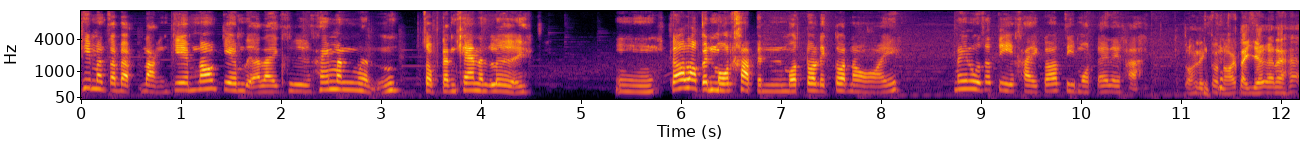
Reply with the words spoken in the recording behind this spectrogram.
ที่มันจะแบบหลังเกมนอกเกมหรืออะไรคือ ให้มันเหมือนจบกันแค่นั้นเลย อืมก็เราเป็นมดค่ะ เป็นมดตัวเล็กตัวน้อย ไม่รู้จะตีใครก็ตีมดได้เลยค่ะ ตัวเล็กตัวน้อยแต่เยอะนะฮะ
